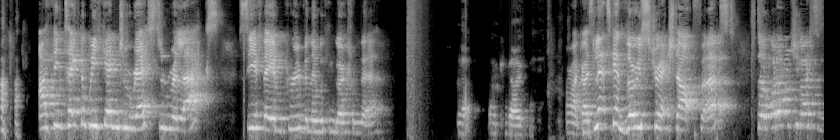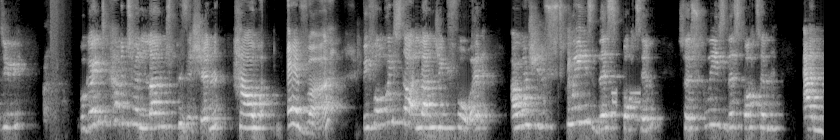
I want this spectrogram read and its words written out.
I think take the weekend to rest and relax, see if they improve, and then we can go from there. Yeah, Okay. All right, guys, let's get those stretched out first. So, what I want you guys to do, we're going to come into a lunge position. However, before we start lunging forward, I want you to squeeze this bottom. So, squeeze this bottom and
